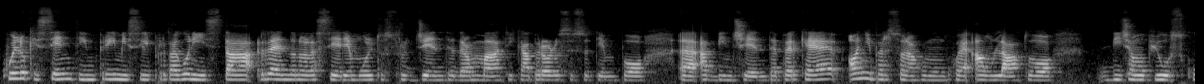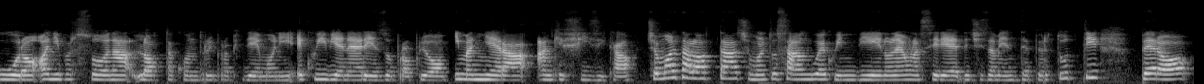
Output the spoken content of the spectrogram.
quello che sente in primis il protagonista rendono la serie molto struggente, drammatica, però allo stesso tempo eh, avvincente, perché ogni persona comunque ha un lato diciamo più oscuro, ogni persona lotta contro i propri demoni e qui viene reso proprio in maniera anche fisica. C'è molta lotta, c'è molto sangue, quindi non è una serie decisamente per tutti, però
